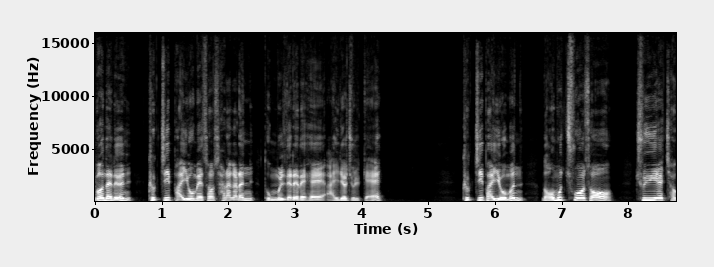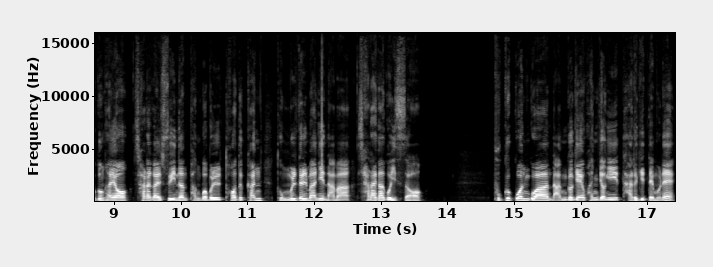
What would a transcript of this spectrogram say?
이번에는 극지 바이옴에서 살아가는 동물들에 대해 알려줄게. 극지 바이옴은 너무 추워서 추위에 적응하여 살아갈 수 있는 방법을 터득한 동물들만이 남아 살아가고 있어. 북극권과 남극의 환경이 다르기 때문에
